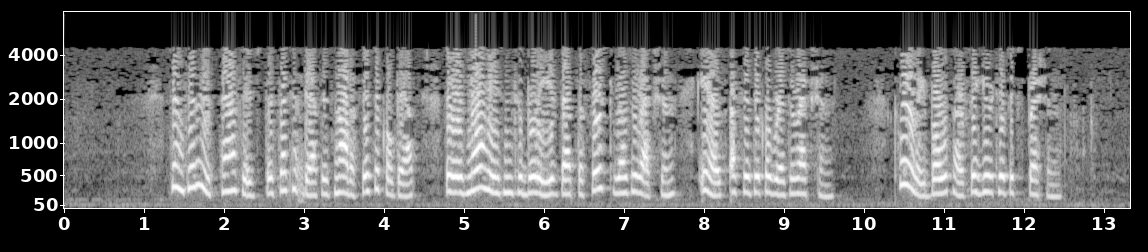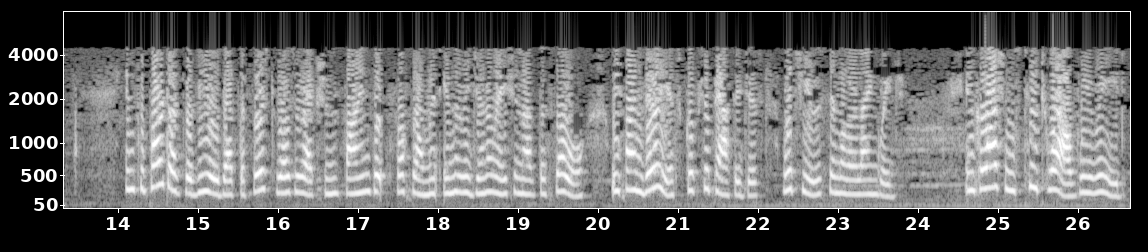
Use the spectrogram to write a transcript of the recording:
Since in this passage the second death is not a physical death, there is no reason to believe that the first resurrection is a physical resurrection. Clearly, both are figurative expressions. In support of the view that the first resurrection finds its fulfillment in the regeneration of the soul, we find various scripture passages which use similar language. In Colossians 2:12 we read,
